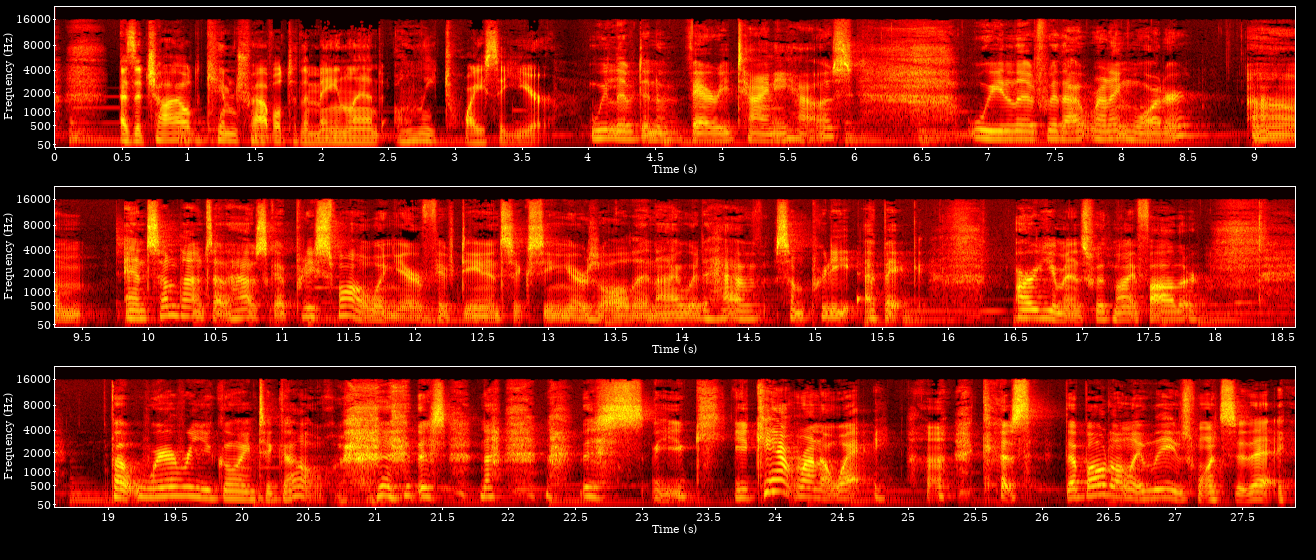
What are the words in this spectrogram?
As a child, Kim traveled to the mainland only twice a year. We lived in a very tiny house. We lived without running water. Um, and sometimes that house got pretty small when you're 15 and 16 years old, and I would have some pretty epic arguments with my father. But where were you going to go? this, not, this, you, you can't run away because the boat only leaves once a day.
